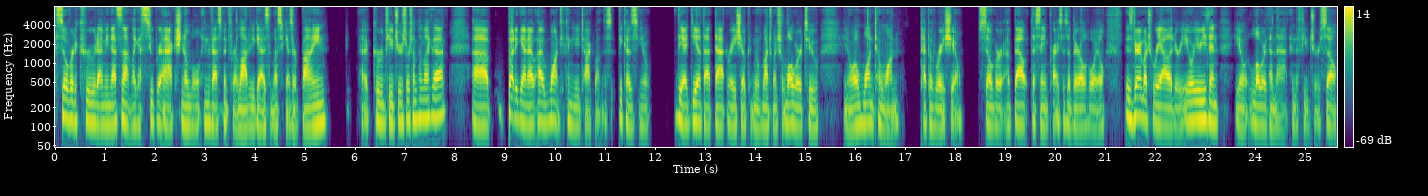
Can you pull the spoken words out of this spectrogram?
silver to crude, I mean, that's not like a super actionable investment for a lot of you guys unless you guys are buying uh, crude futures or something like that. Uh, but again, I, I want to continue to talk about this because, you know, the idea that that ratio could move much, much lower to, you know, a one to one type of ratio, silver about the same price as a barrel of oil is very much reality or even, you know, lower than that in the future. So,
